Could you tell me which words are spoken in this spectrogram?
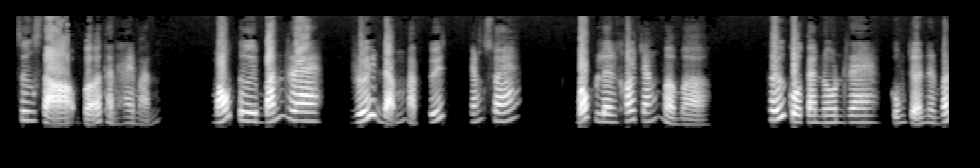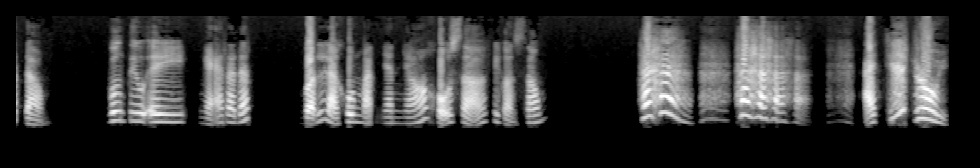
xương sọ vỡ thành hai mảnh máu tươi bắn ra rưới đẫm mạch tuyết trắng xóa bốc lên khói trắng mờ mờ. Thứ cô ta nôn ra cũng trở nên bất động. Vương tiêu y ngã ra đất vẫn là khuôn mặt nhanh nhó khổ sở khi còn sống. Ha ha! Ha ha ha ha! Ả chết rồi!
